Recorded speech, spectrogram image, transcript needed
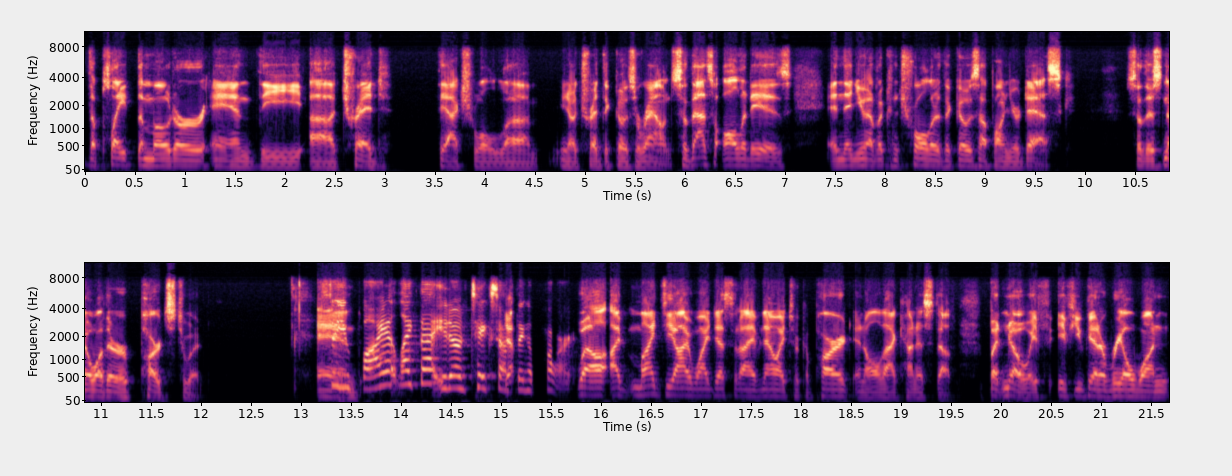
the plate, the motor, and the uh, tread the actual uh, you know tread that goes around. So that's all it is, and then you have a controller that goes up on your desk. So there's no other parts to it. And, so you buy it like that? You don't take something yep. apart? Well, I, my DIY desk that I have now, I took apart and all that kind of stuff. But no, if if you get a real one,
